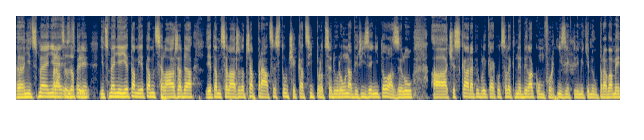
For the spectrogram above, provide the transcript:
Eh, nicméně, nicméně, nicméně je, tam, je tam celá řada, je tam celá řada třeba práce s tou čekací procedurou na vyřízení toho azylu a Česká republika jako celek nebyla komfortní s některými těmi úpravami.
